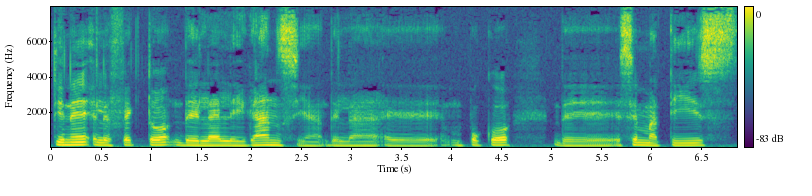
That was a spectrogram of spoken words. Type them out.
tiene el efecto de la elegancia, de la eh, un poco de ese matiz,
